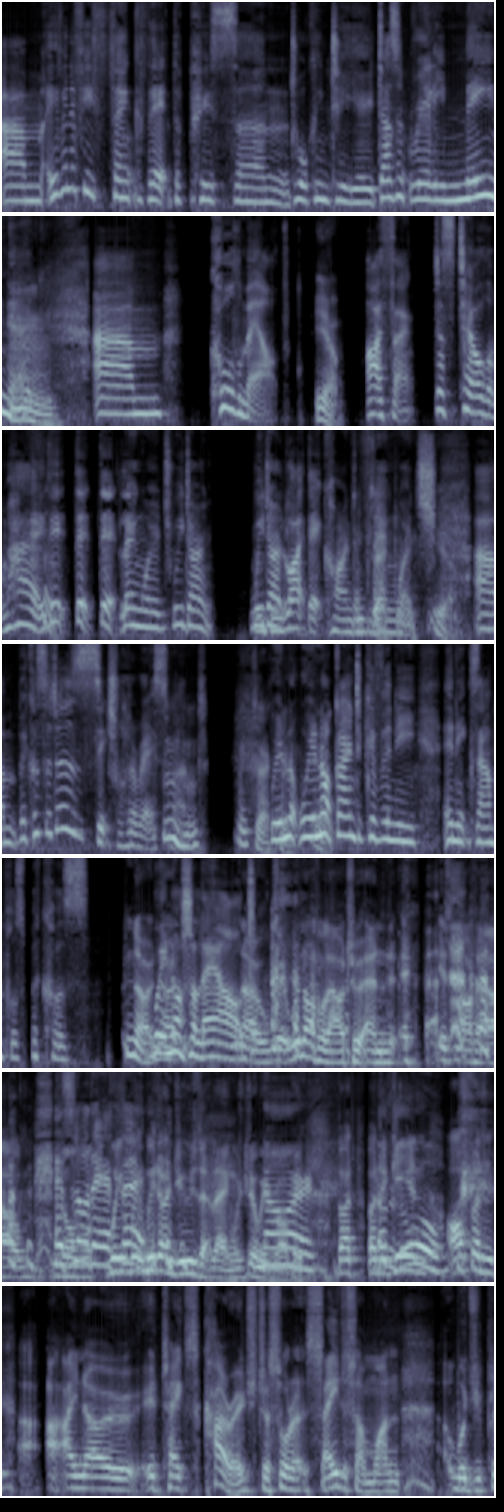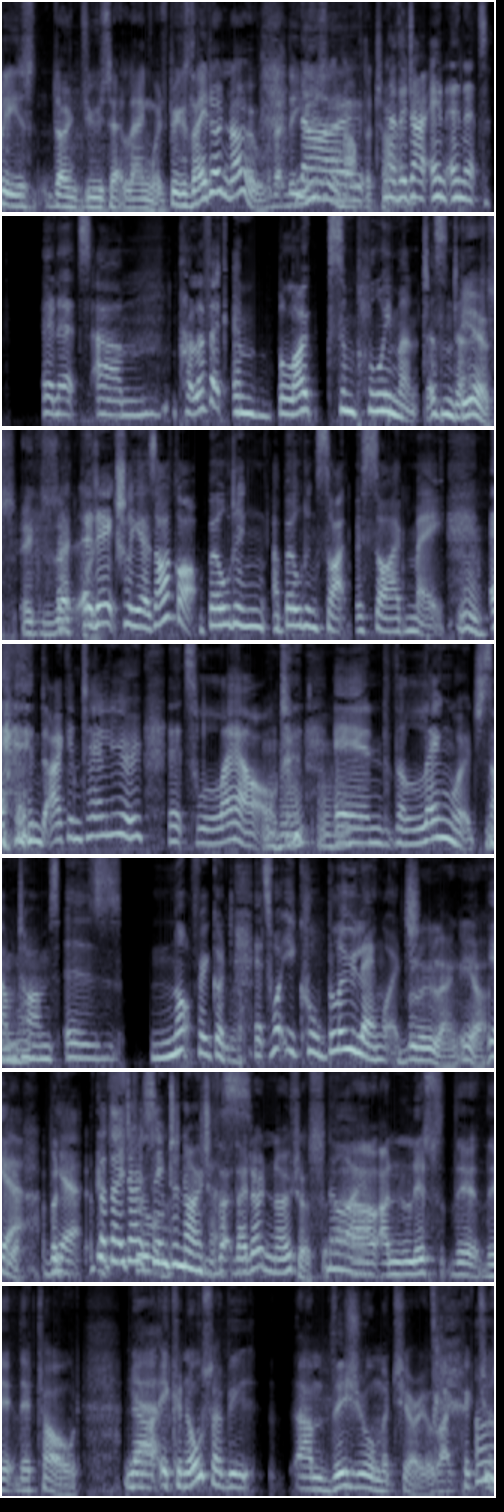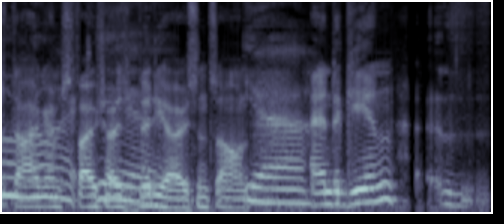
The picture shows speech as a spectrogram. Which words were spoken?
Um, even if you think that the person talking to you doesn't really mean it, um, call them out. Yeah. I think just tell them, hey, that, that, that language we don't we don't like that kind of Mm-hmm. Exactly, language yeah. um, because it is sexual harassment. Exactly. We're not, we're yeah. not going to give any any examples because No, we're no, not allowed. No, we're, we're not allowed to, and it's not our. normal, not our we, we, thing. we don't use that language, do we, No, Robbie? But but again, often uh, I know it takes courage to sort of say to someone, "Would you please don't use that language?" Because they don't know that they're no, using it half the time. no, they don't, and and it's and it's um, prolific in blokes' employment, isn't it? Yes, exactly. it actually is. I've got building a building site beside me, Hmm. and I can tell you it's loud, Mm-hmm, and the language sometimes is not very good. It's what you call blue language. Blue language, yeah, Yeah, yeah. But it's they don't seem to notice. They, they don't notice, No. uh, unless they're, they're they're told. Now, Yeah. it can also be um, visual material like pictures, Oh, diagrams, right, photos, yeah. videos, and so on. Yeah. And again,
